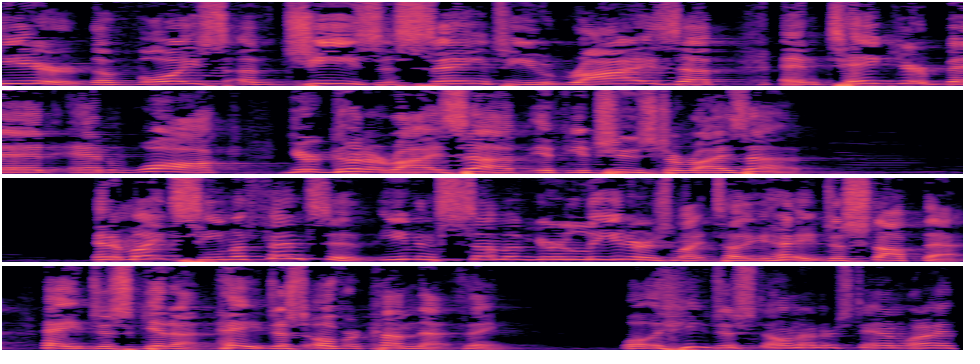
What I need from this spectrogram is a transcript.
hear the voice of Jesus saying to you, rise up and take your bed and walk, you're going to rise up if you choose to rise up. And it might seem offensive. Even some of your leaders might tell you, hey, just stop that. Hey, just get up. Hey, just overcome that thing. Well, you just don't understand what I,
